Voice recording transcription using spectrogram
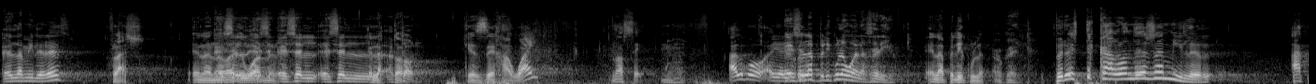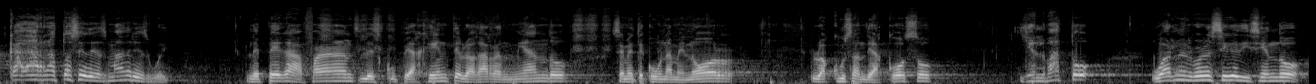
¿es la Miller Flash, en la Es nueva el, de es, Warner. es el, es el el actor, actor. que es de Hawái, no sé. Algo hay ahí ¿Es en la película o en la serie? en la película. Ok. Pero este cabrón de Ezra Miller a cada rato hace desmadres, güey. Le pega a fans, le escupe a gente, lo agarran meando, se mete con una menor, lo acusan de acoso. Y el vato, Warner Bros. sigue diciendo,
